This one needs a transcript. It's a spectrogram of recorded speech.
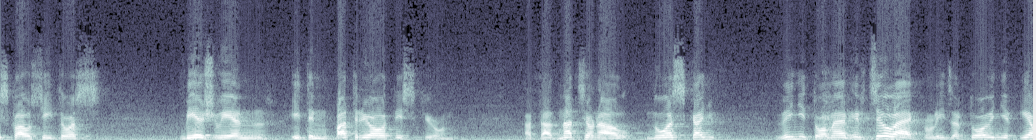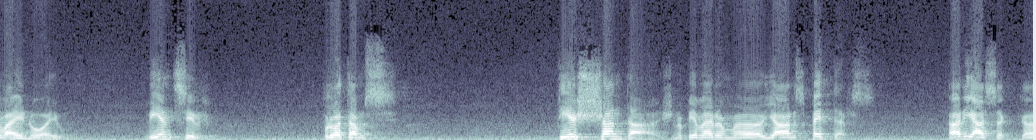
izklausītos bieži vien itin patriotiski un ar tādu nacionālu noskaņu, viņi tomēr ir cilvēki, un līdz ar to viņi ir ievainojumi. Viens ir, protams, tieši šantāža, nu, piemēram, Jānis Peters. Arī jāsaka, ka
